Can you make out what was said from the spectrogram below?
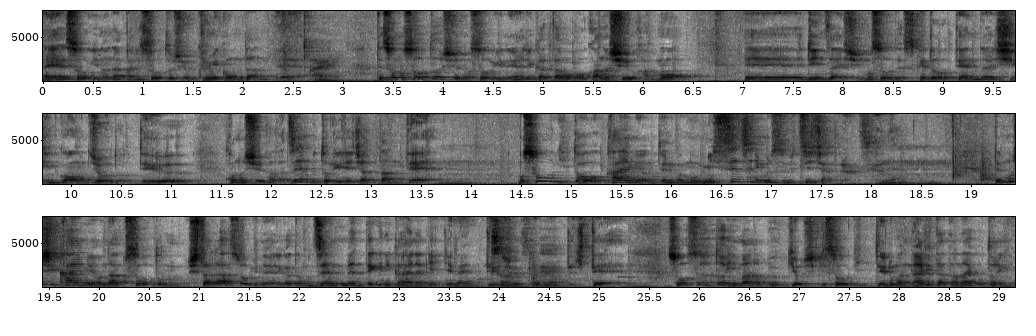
えー葬儀の中に曹洞宗を組み込んだんで。はいでその曹洞宗の葬儀のやり方を他の宗派も、えー臨済宗もそうですけど天台真言浄土っていうこの宗派が全部取り入れちゃったんで、もう葬儀と戒名っていうのがもう密接に結びついちゃってるわけですよね。でもし戒名をなくそうとしたら葬儀のやり方も全面的に変えなきゃいけないっていう状況になってきてそう,、すると今の仏教式葬儀っていうのが成り立たないことに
